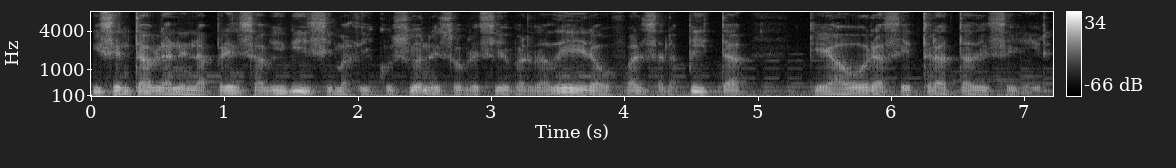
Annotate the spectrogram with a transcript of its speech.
y se entablan en la prensa vivísimas discusiones sobre si es verdadera o falsa la pista que ahora se trata de seguir.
